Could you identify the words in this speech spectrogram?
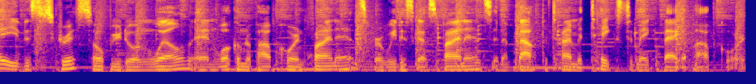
Hey, this is Chris. Hope you're doing well, and welcome to Popcorn Finance, where we discuss finance and about the time it takes to make a bag of popcorn.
